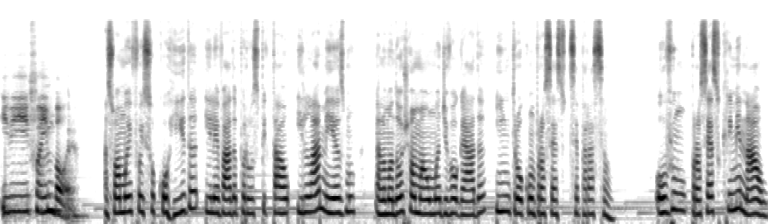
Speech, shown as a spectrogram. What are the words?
e foi embora. A sua mãe foi socorrida e levada para o hospital e lá mesmo ela mandou chamar uma advogada e entrou com o um processo de separação. Houve um processo criminal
